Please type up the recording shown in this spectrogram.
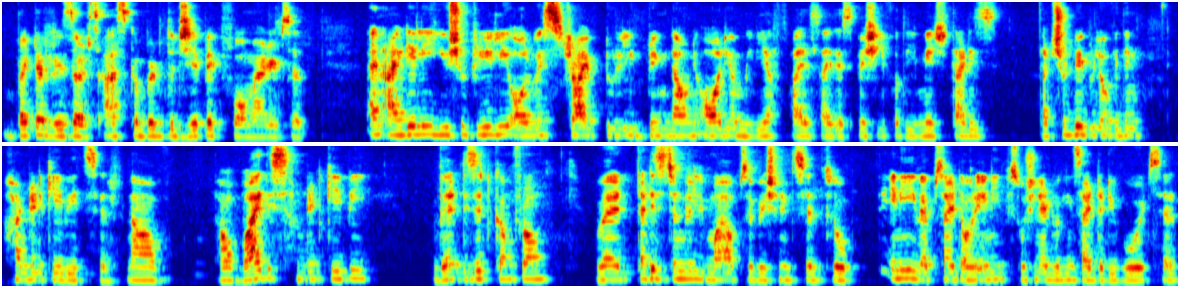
better results as compared to the jpeg format itself. And ideally you should really always strive to really bring down all your media file size especially for the image that is that should be below within 100 kb itself. Now now why this 100 kb? Where does it come from? Where that is generally my observation itself. So any website or any social networking site that you go itself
